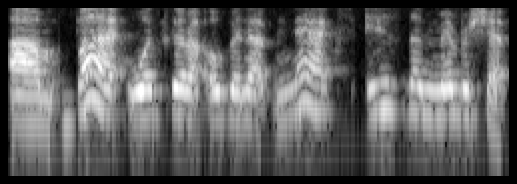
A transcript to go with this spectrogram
Um, but what's going to open up next is the membership.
